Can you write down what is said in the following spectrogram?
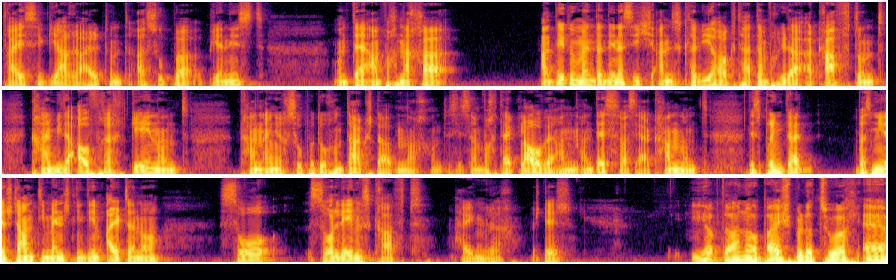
30 Jahre alt und ein super Pianist und der einfach nachher an dem Moment, an dem er sich an das Klavier hockt, hat einfach wieder eine Kraft und kann wieder aufrecht gehen und kann eigentlich super durch den Tag starten nach. Und das ist einfach der Glaube an, an das, was er kann. Und das bringt halt, was mir erstaunt, die Menschen in dem Alter noch so, so Lebenskraft eigentlich. Verstehst Ich habe da auch noch ein Beispiel dazu. Äh,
